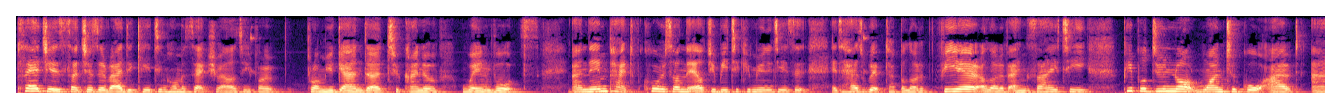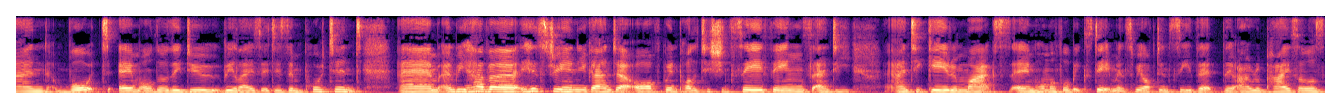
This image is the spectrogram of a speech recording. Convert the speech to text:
pledges such as eradicating homosexuality for, from Uganda to kind of win votes. And the impact, of course, on the LGBT community is it, it has whipped up a lot of fear, a lot of anxiety. People do not want to go out and vote, um, although they do realize it is important. Um, and we have a history in Uganda of when politicians say things anti anti-gay remarks, um, homophobic statements, we often see that there are reprisals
